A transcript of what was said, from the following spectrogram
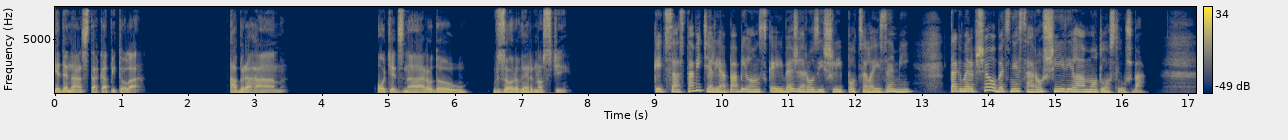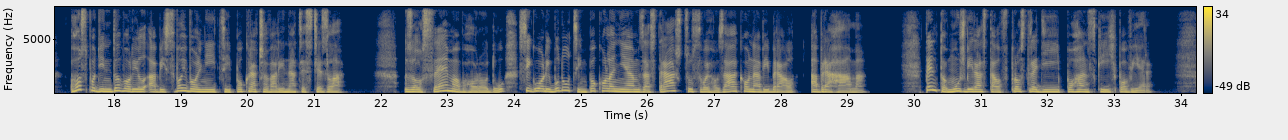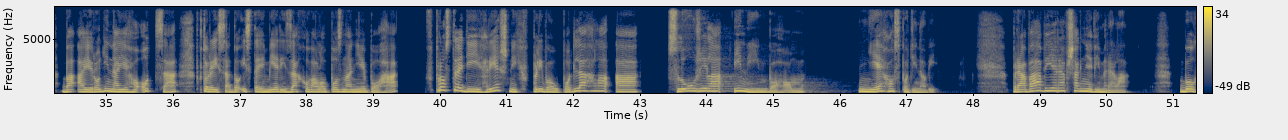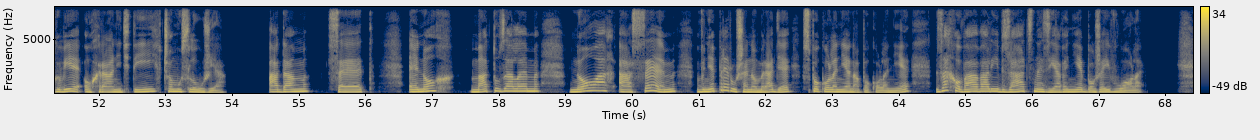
11. kapitola Abrahám Otec národov, vzor vernosti Keď sa stavitelia babylonskej veže rozišli po celej zemi, takmer všeobecne sa rozšírila modloslužba. Hospodin dovolil, aby svojvoľníci pokračovali na ceste zla. Zo Sémovho rodu si kvôli budúcim pokoleniam za strážcu svojho zákona vybral Abraháma. Tento muž vyrastal v prostredí pohanských povier. Ba aj rodina jeho otca, v ktorej sa do istej miery zachovalo poznanie Boha, v prostredí hriešných vplyvov podľahla a slúžila iným bohom, nie hospodinovi. Pravá viera však nevymrela. Boh vie ochrániť tých, čo mu slúžia. Adam, Sét, Enoch, Matuzalem, Noach a Sem v neprerušenom rade z pokolenia na pokolenie zachovávali vzácne zjavenie Božej vôle.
